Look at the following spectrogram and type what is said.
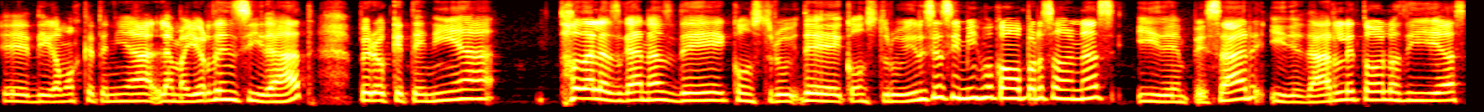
eh, digamos que tenía la mayor densidad, pero que tenía todas las ganas de, de construirse a sí mismo como personas y de empezar y de darle todos los días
